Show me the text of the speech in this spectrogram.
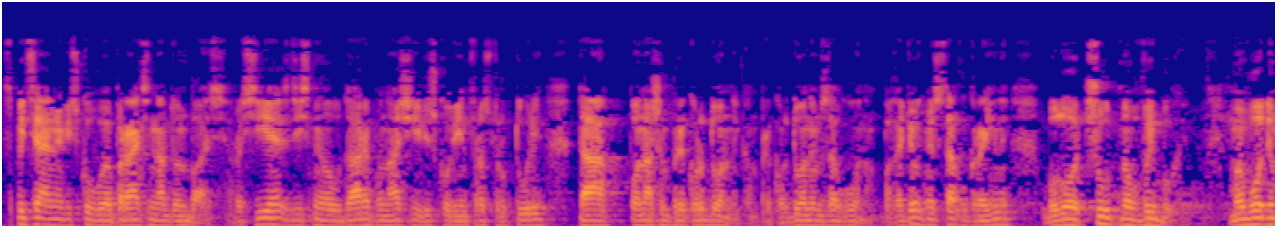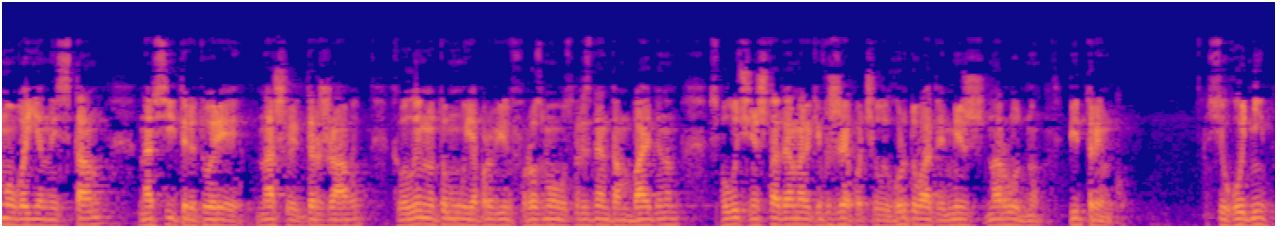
спеціальної військової операції на Донбасі. Росія здійснила удари по нашій військовій інфраструктурі та по нашим прикордонникам, прикордонним загонам. В багатьох містах України було чутно вибухи. Ми вводимо воєнний стан на всій території нашої держави. Хвилину тому я провів розмову з президентом Байденом. Сполучені Штати Америки вже почали гуртувати міжнародну підтримку. Сьогодні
